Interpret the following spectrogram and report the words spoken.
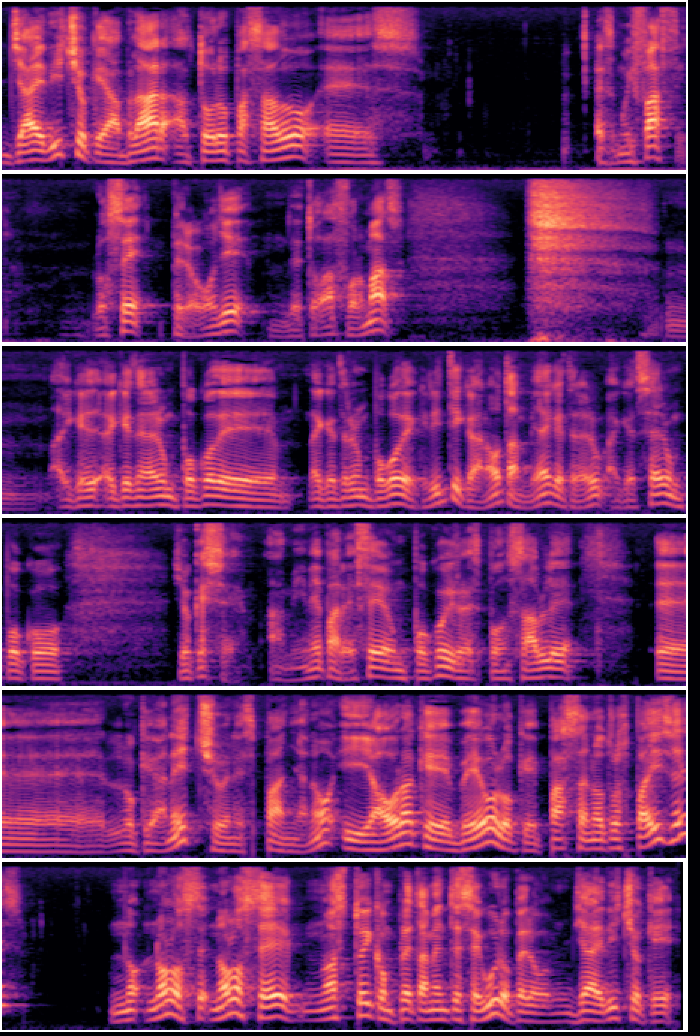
ya he dicho que hablar a toro pasado es, es muy fácil, lo sé, pero oye, de todas formas, hay que, hay que tener un poco de hay que tener un poco de crítica, ¿no? También hay que tener hay que ser un poco yo qué sé, a mí me parece un poco irresponsable eh, lo que han hecho en España, ¿no? Y ahora que veo lo que pasa en otros países, no, lo sé, no lo sé, no estoy completamente seguro, pero ya he dicho que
